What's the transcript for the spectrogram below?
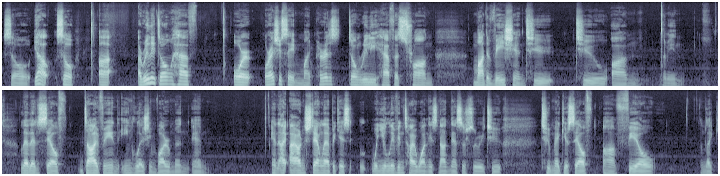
So yeah so uh, I really don't have or or I should say my parents don't really have a strong motivation to to um I mean let themselves dive in English environment and and I, I understand that because when you live in Taiwan it's not necessary to to make yourself uh, feel like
